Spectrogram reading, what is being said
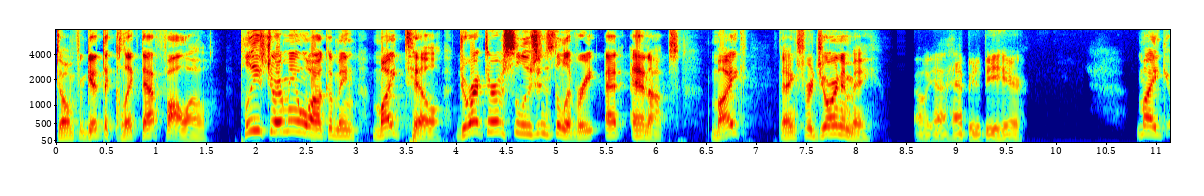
don't forget to click that follow. Please join me in welcoming Mike Till, Director of Solutions Delivery at NOps. Mike, thanks for joining me. Oh, yeah, happy to be here. Mike,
